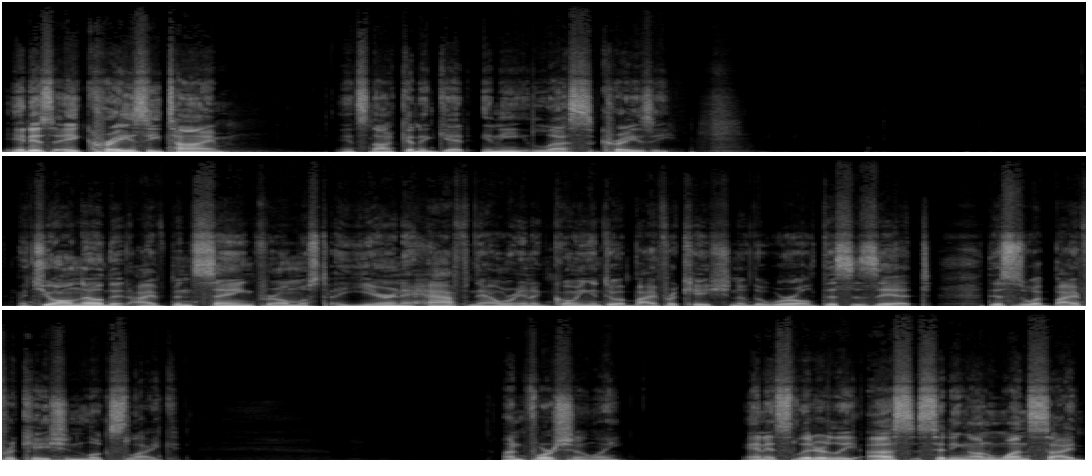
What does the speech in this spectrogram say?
It is a crazy time. It's not going to get any less crazy. But you all know that I've been saying for almost a year and a half now, we're in a, going into a bifurcation of the world. This is it. This is what bifurcation looks like. Unfortunately. And it's literally us sitting on one side,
